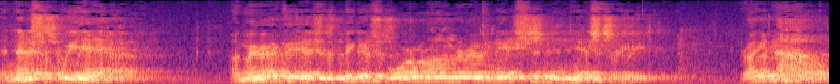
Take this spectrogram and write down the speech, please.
And that's what we have. America is the biggest warmongering nation in history right now.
